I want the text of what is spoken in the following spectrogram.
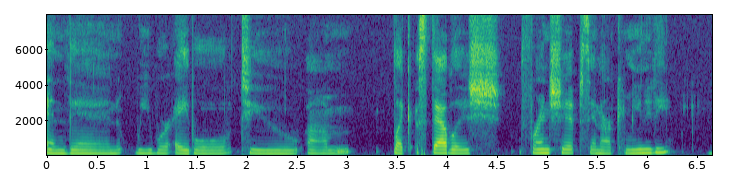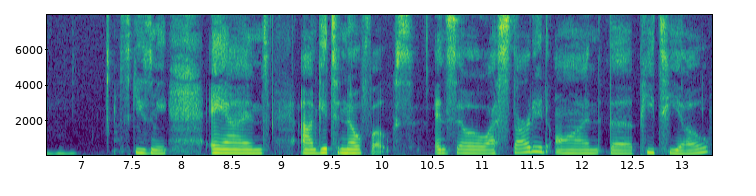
and then we were able to um, like establish friendships in our community. Mm-hmm. Excuse me, and uh, get to know folks. And so I started on the PTO,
